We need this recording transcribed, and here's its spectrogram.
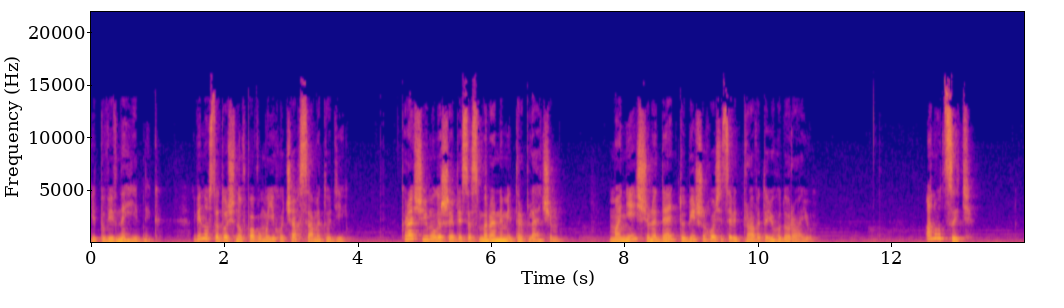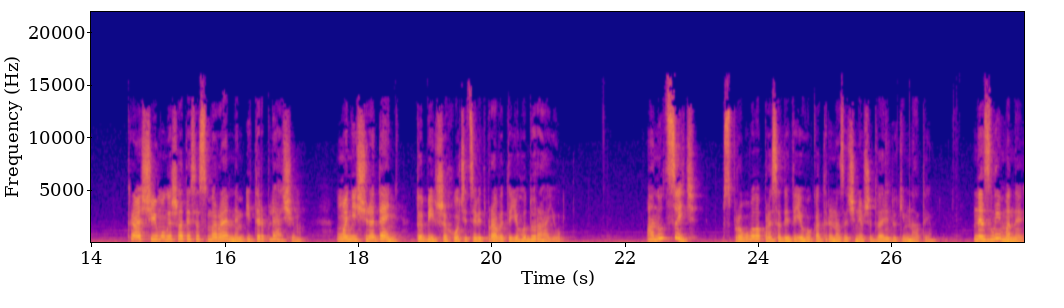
відповів негідник. Він остаточно впав у моїх очах саме тоді. Краще йому лишитися смиренним і терплячим. Мені щонедень то більше хочеться відправити його до раю. Ану, цить. Краще йому лишатися смиренним і терплячим. Мені щонедень то більше хочеться відправити його до раю. Ану, цить. спробувала присадити його Катрина, зачинивши двері до кімнати. Не зли мене.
